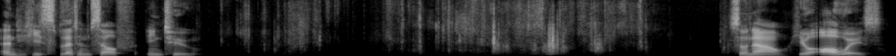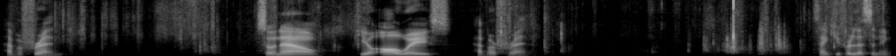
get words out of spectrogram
And he split himself in two. So now he'll always have a friend. So now he'll always have a friend. Thank you for listening.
